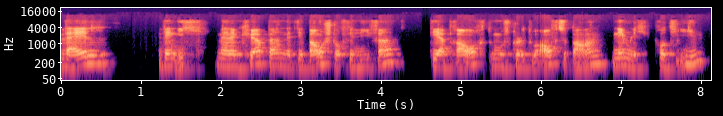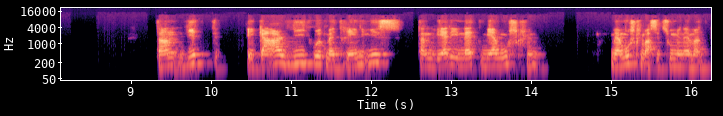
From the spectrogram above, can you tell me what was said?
weil wenn ich meinem Körper nicht die Baustoffe liefere, die er braucht, um Muskulatur aufzubauen, nämlich Protein, dann wird, egal wie gut mein Training ist, dann werde ich nicht mehr Muskeln, mehr Muskelmasse zu mir nehmen.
